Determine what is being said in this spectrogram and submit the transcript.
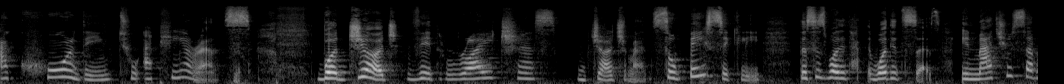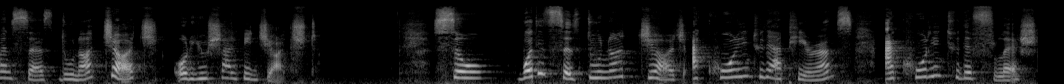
according to appearance, yeah. But judge with righteous judgment. So basically, this is what it, what it says. In Matthew 7 says, Do not judge, or you shall be judged. So, what it says, do not judge according to the appearance, according to the flesh,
